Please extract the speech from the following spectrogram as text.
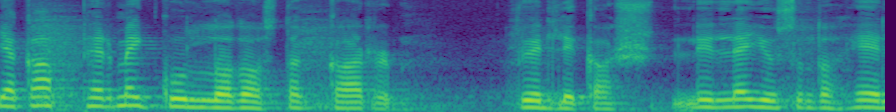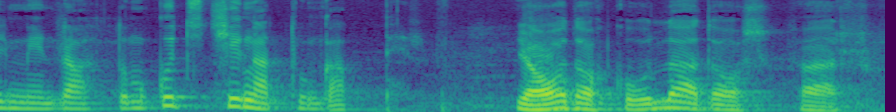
Ja kapper mei kullo tosta kar Vyllikas, lille just on helmin rahtu, mutta kutsi chingattun kapper. Joo, toh kuulee tos färru.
